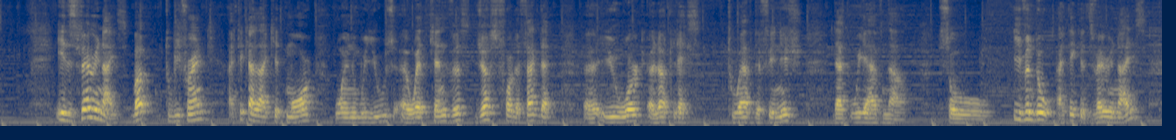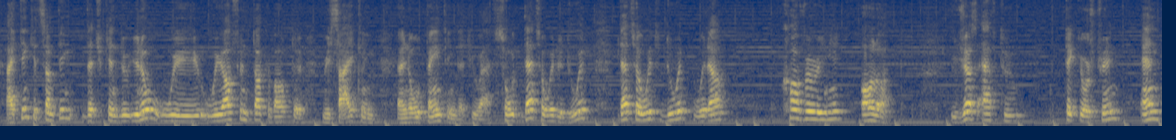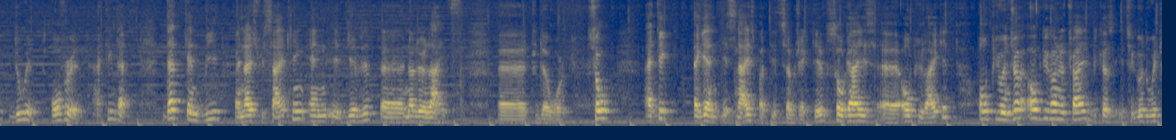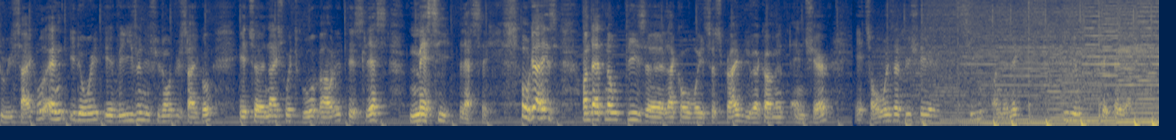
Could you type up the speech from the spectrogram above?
it's very nice, but to be frank, I think I like it more when we use a wet canvas just for the fact that uh, you work a lot less to have the finish that we have now. So even though I think it's very nice, I think it's something that you can do. You know, we, we often talk about uh, recycling an old painting that you have. So that's a way to do it. That's a way to do it without covering it all up. You just have to take your string and do it over it. I think that that can be a nice recycling and it gives it uh, another life uh, to the work. So I think again it's nice but it's subjective. So guys, uh, hope you like it. Hope you enjoy. Hope you're gonna try it because it's a good way to recycle. And either way, if, even if you don't recycle, it's a nice way to go about it. It's less messy, let's say. So guys, on that note, please, uh, like always, subscribe, leave a comment, and share. It's always appreciated. See you on the next video. Take care.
